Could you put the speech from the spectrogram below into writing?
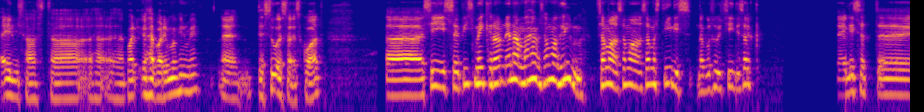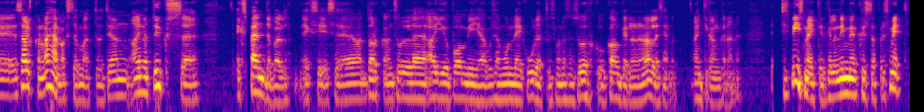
eelmise aasta ühe, ühe, ühe parima filmi äh, The Suicide Squad äh,, siis Peacemaker on enam-vähem sama film, sama, sama, sama stiilis nagu Suitsiidisalk. lihtsalt äh, salk on vähemaks tõmmatud ja on ainult üks äh, expandable ehk siis äh, torkan sulle aiu pommi ja kui sa mulle ei kuuletu, siis ma lasen su õhku, kangelane on alles jäänud, antikangelane. siis Peacemaker, kelle nimi on Christopher Smith.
